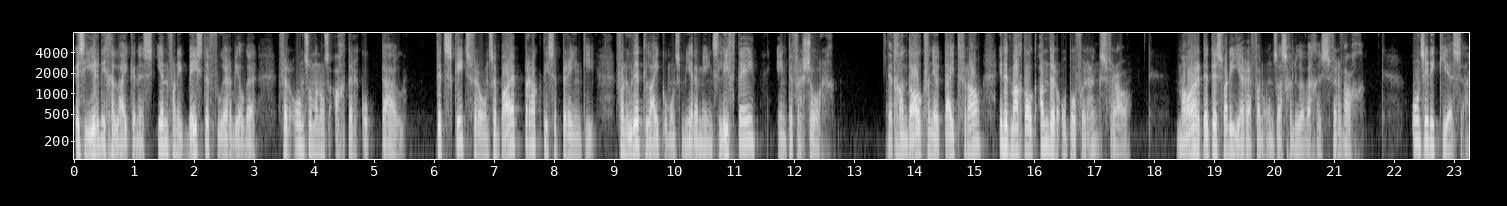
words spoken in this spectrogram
is hierdie gelykenis een van die beste voorbeelde vir ons om in ons agterkop te hou. Dit skets vir ons 'n baie praktiese prentjie van hoe dit lyk om ons medemens lief te hê en te versorg. Dit gaan dalk van jou tyd vra en dit mag dalk ander opofferings vra. Maar dit is wat die Here van ons as gelowiges verwag. Ons het die keuse.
